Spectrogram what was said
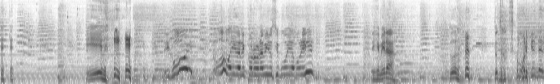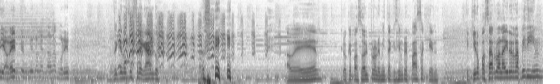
y dijo, ¡ay! No, va a llegar el coronavirus y voy a morir. Dije, mira, tú, tú te vas a morir de diabetes, lo que te vas a morir. Así que no estés fregando. Así. A ver, creo que pasó el problemita que siempre pasa, que, que quiero pasarlo al aire rapidín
